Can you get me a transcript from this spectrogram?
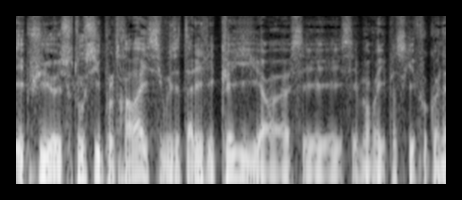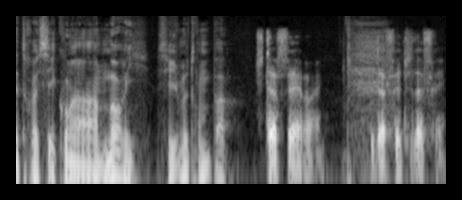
Et puis euh, surtout aussi pour le travail, si vous êtes allé les cueillir, euh, ces, ces moris, parce qu'il faut connaître c'est quoi un mori, si je me trompe pas. Tout à fait, ouais. Tout à fait, tout à fait.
